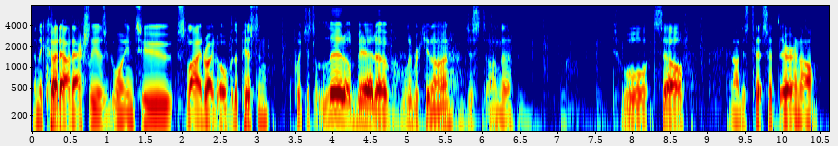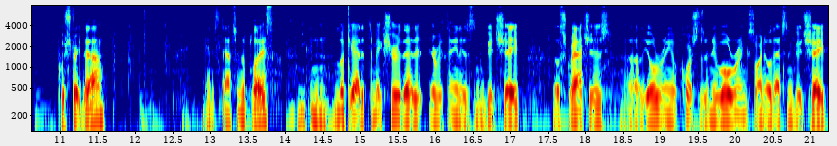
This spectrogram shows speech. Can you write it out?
And the cutout actually is going to slide right over the piston. Put just a little bit of lubricant on, just on the tool itself. And I'll just sit there and I'll push straight down and it snaps into place. You can look at it to make sure that it, everything is in good shape, no scratches. Uh, the O-ring, of course, is a new O-ring, so I know that's in good shape.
